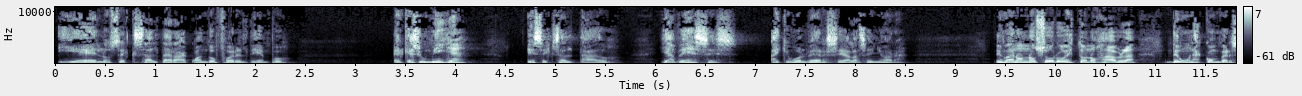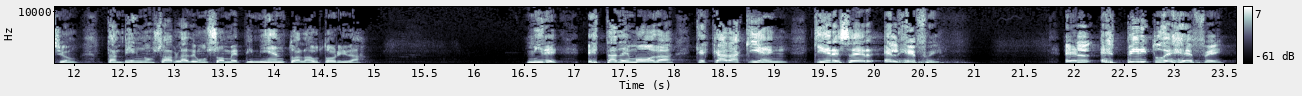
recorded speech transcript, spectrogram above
y Él os exaltará cuando fuera el tiempo. El que se humilla es exaltado y a veces hay que volverse a la señora. Hermano, no solo esto nos habla de una conversión, también nos habla de un sometimiento a la autoridad. Mire, está de moda que cada quien quiere ser el jefe. El espíritu de jefe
